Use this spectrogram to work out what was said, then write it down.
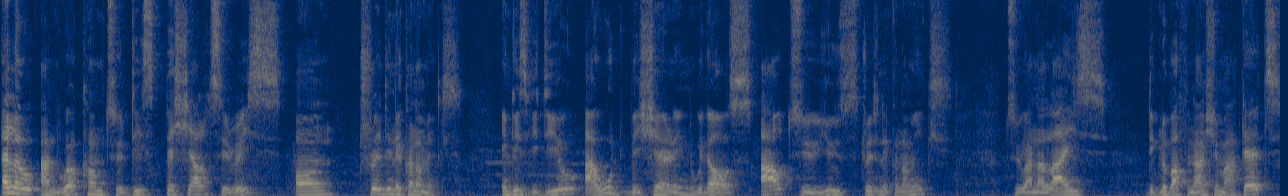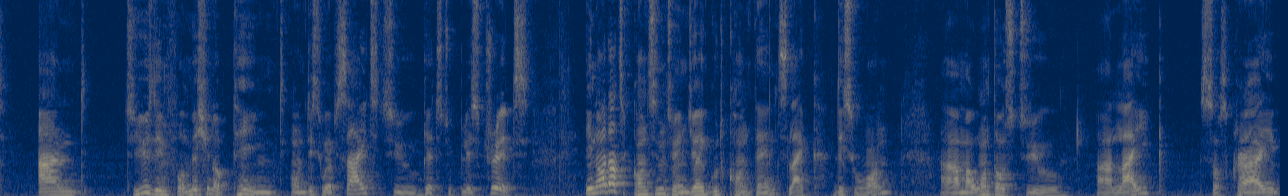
Hello and welcome to this special series on trading economics. In this video, I would be sharing with us how to use trading economics to analyze the global financial market and to use the information obtained on this website to get to place trades. In order to continue to enjoy good content like this one, um, I want us to uh, like, subscribe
